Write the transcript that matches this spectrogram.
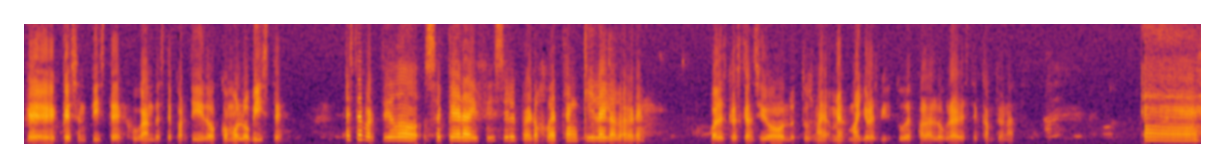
¿Qué, qué sentiste jugando este partido? ¿Cómo lo viste? Este partido sé que era difícil, pero jugué tranquila y lo logré. ¿Cuáles crees que han sido tus may- mayores virtudes para lograr este campeonato? Eh,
